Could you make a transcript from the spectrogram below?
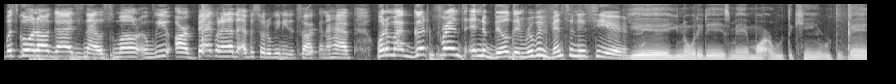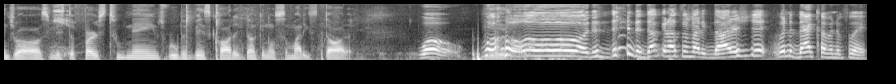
What's going on, guys? It's Nyla Symone, and we are back with another episode of We Need to Talk. And I have one of my good friends in the building. Reuben Vincent is here. Yeah, you know what it is, man. Martin Luther King, Luther Vandross, missed the first two names. Reuben Vince Carter dunking on somebody's daughter. Whoa. Whoa, Yeah. whoa, whoa, whoa, whoa. The, the dunking on somebody's daughter shit? When did that come into play?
